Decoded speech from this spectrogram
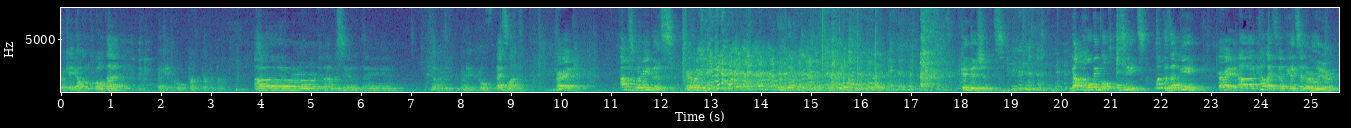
Okay, y'all comfortable with that? Okay, cool, perfect, perfect, perfect. Uh, did I miss anything? No, I didn't. Okay, cool. Next slide. All right. I'm just gonna read this. Conditions. Not holding multiple seats. What does that mean? All right, uh, kind of like something I said earlier,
